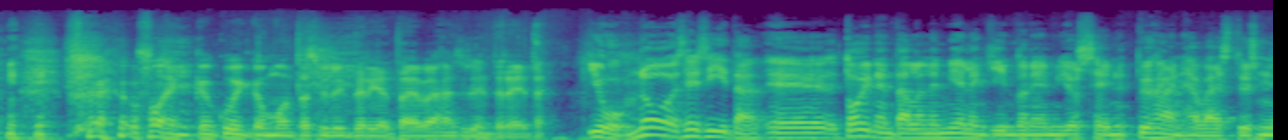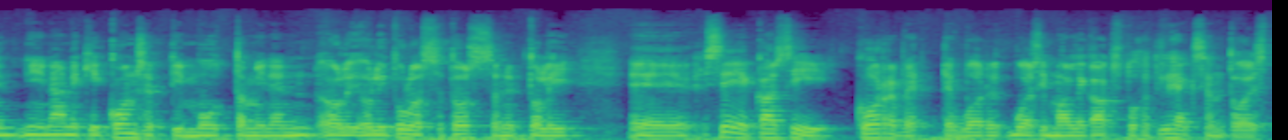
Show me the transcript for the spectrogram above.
vaikka kuinka monta sylinteriä tai vähän sylintereitä. Joo, no se siitä. Eh, Toinen tällainen mielenkiintoinen, jos ei nyt pyhän häväistys, niin, niin ainakin konseptin muuttaminen oli, oli tulossa tuossa. Nyt oli eh, C8 Corvette vuosimalli 2019.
